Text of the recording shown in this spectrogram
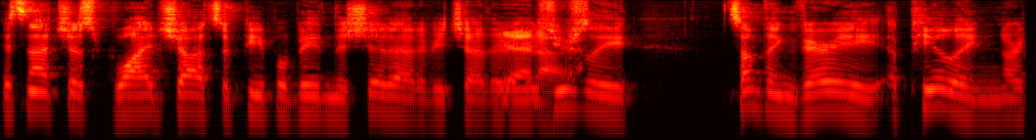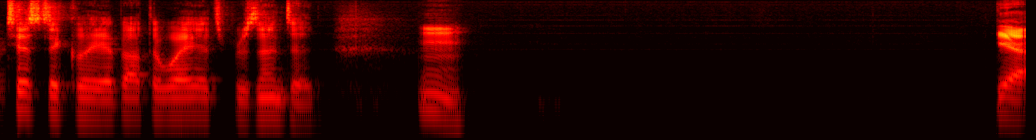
it's not just wide shots of people beating the shit out of each other Yeah, there's no. usually something very appealing artistically about the way it's presented Yeah.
